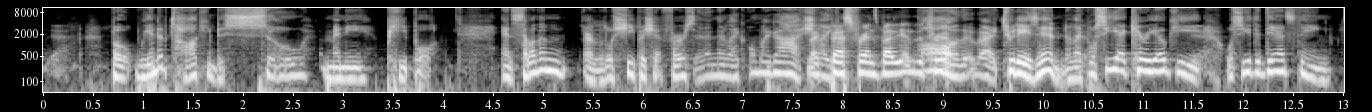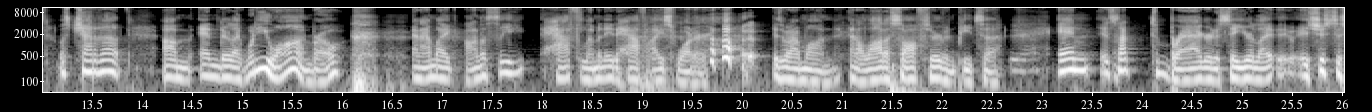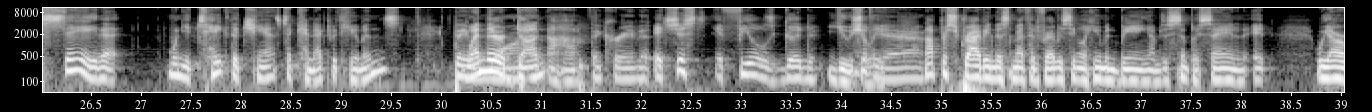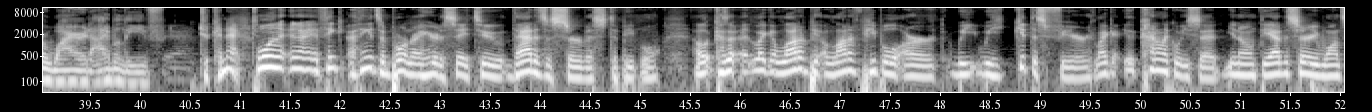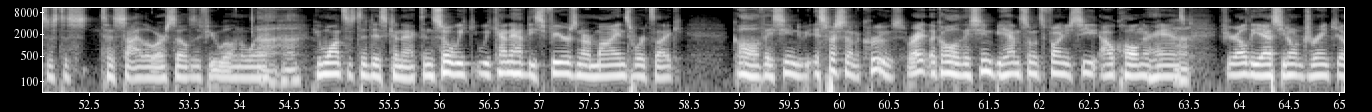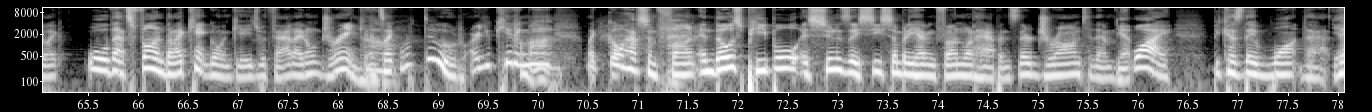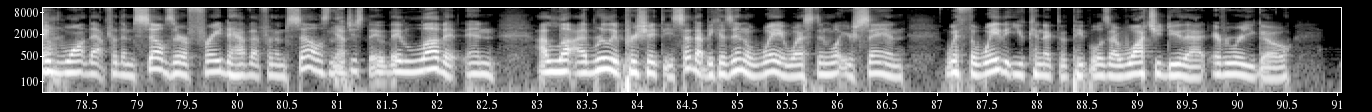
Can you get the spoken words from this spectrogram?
But we end up talking to so many people, and some of them are a little sheepish at first, and then they're like, "Oh my gosh!" like, best friends by the end of the trip. Oh, the- right, two days in, they're like, "We'll see you at karaoke. We'll see you at the dance thing. Let's chat it up." Um, and they're like, "What are you on, bro?" And I'm like, honestly, half lemonade, half ice water is what I'm on, and a lot of soft serve and pizza. And it's not to brag or to say you're like, it's just to say that when you take the chance to connect with humans, They when they're done, it. uh huh, they crave it. it's just it feels good usually Yeah. not prescribing this method for every single human being i'm just simply saying it we are wired i believe to connect Well, and, and I think I think it's important right here to say too that is a service to people, because like a lot of a lot of people are we we get this fear like kind of like what you said. You know, the adversary wants us to to silo ourselves, if you will, in a way. uh-huh He wants us to disconnect, and so we we kind of have these fears in our minds where it's like, oh, they seem to be, especially on a cruise, right? Like, oh, they seem to be having so much fun. You see alcohol in their hands. Uh-huh. If you're LDS, you don't drink. You're like, well, that's fun, but I can't go engage with that. I don't drink. And it's like, well, dude, are you kidding come me? on Like, go have some fun. And those people, as soon as they see somebody having fun, what happens? They're drawn to them. Yep. Why? Because they want that. Yeah. They want that for themselves. They're afraid to have that for themselves, and Yep. they just they, they love it. And I love. I really appreciate that you said that because in a way, Weston, what you're saying with the way that you connect with people is I watch you do that everywhere you go.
